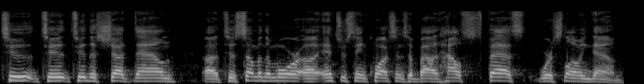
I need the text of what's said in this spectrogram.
to, to, to the shutdown uh, to some of the more uh, interesting questions about how fast we're slowing down?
